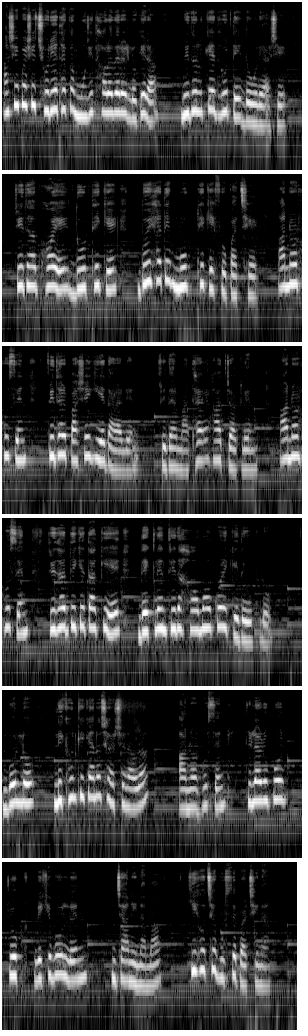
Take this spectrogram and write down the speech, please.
আশেপাশে ছড়িয়ে থাকা মজিদ হলদারের লোকেরা মৃদুলকে ধরতে দৌড়ে আসে। ত্রিধা ভয়ে দূর থেকে দুই হাতে মুখ ঠেকে ফোপাচ্ছে। আনোয়ার হোসেন ত্রিধার পাশে গিয়ে দাঁড়ালেন। ত্রিধার মাথায় হাত রাখলেন। আনোয়ার হোসেন ত্রিধার দিকে তাকিয়ে দেখলেন ত্রিধা হাওমাও করে কেঁদে উঠল। বলল, লিখনকে কেন ছাড়ছে না ওরা? আনোয়ার হোসেন টিলার উপর চোখ রেখে বললেন, জানি না মা, কি হচ্ছে বুঝতে পারছি না।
